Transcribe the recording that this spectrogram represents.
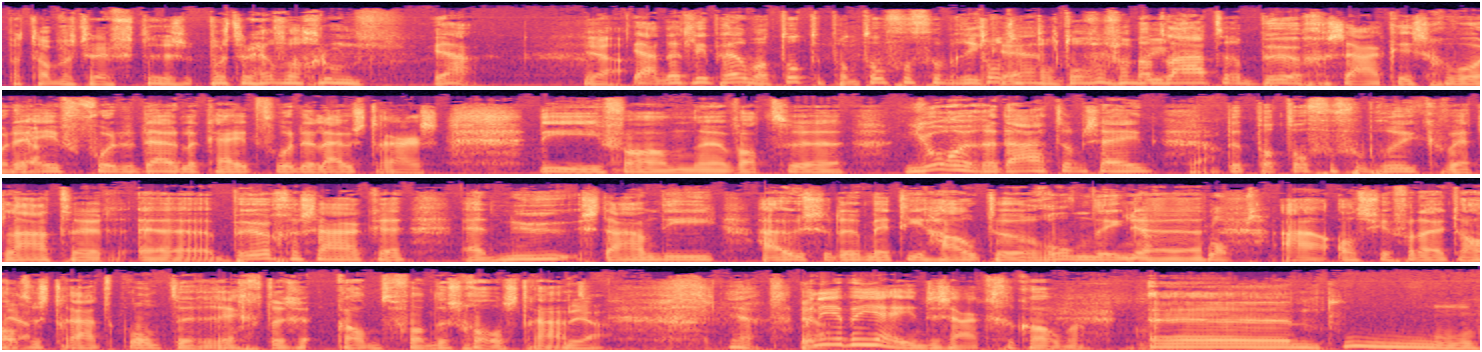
wat dat betreft dus was er heel veel groen. Ja. Ja. Ja, dat liep helemaal tot de pantoffelfabriek. Tot de hè? pantoffelfabriek. Wat later burgerzaak is geworden. Ja. Even voor de duidelijkheid voor de luisteraars. Die van eh, wat eh, jongere datum zijn. Ja. De pantoffelfabriek werd later eh, burgerzaken. En nu staan die huizen er met die houten rondingen. Ja, klopt. Ah, als je vanuit de Haltestraat komt. De rechterkant van de schoolstraat. Ja. Ja. Wanneer ben jij in de zaak gekomen? Ehm, poeh,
